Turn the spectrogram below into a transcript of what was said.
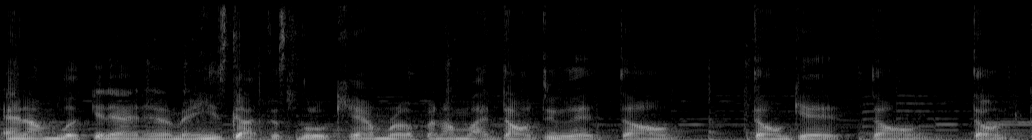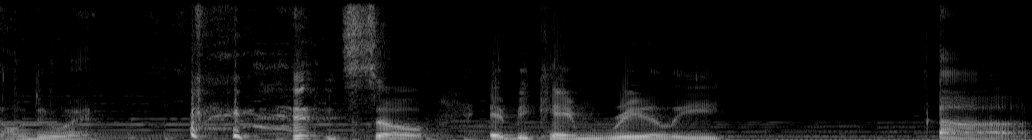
And I'm looking at him and he's got this little camera up and I'm like, don't do it, don't, don't get, don't, don't, don't do it. so it became really uh,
